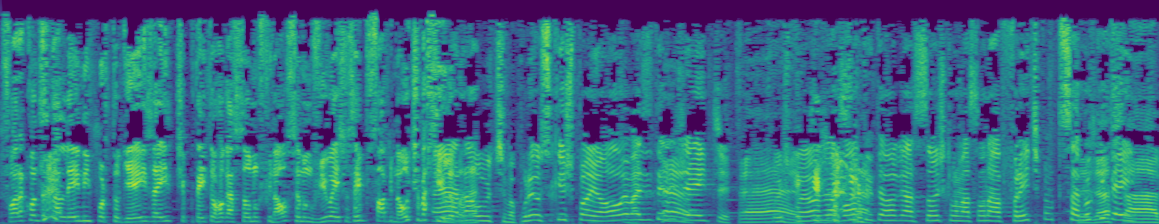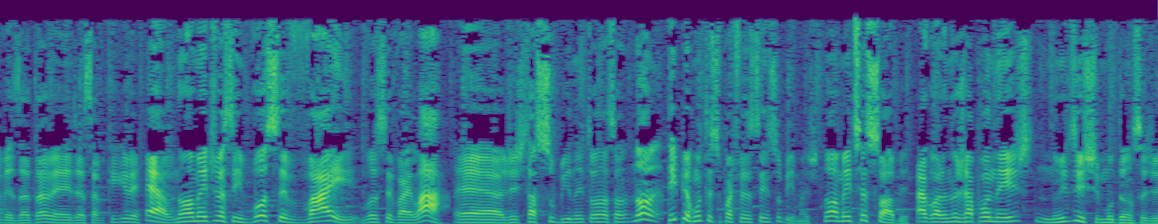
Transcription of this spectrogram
Fora quando você tá lendo em português, aí, tipo, tem interrogação no final, você não viu, aí você sempre sobe na última É, sílaba, na né? última. Por isso que o espanhol é mais inteligente. É. O espanhol já bota interrogação, exclamação na frente pra tu saber Você o que já vem. sabe, exatamente, já sabe o que, que vem. É, normalmente, tipo assim, você vai, você vai lá, é, a gente tá subindo a entonação. Não, tem perguntas que você pode fazer sem subir, mas normalmente você sobe. Agora, no japonês, não existe mudança de,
